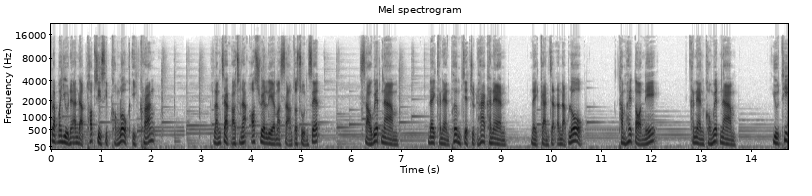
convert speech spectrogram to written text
กลับมาอยู่ในอันดับท็อป 40 ของโลกอีกครั้ง หลังจากเอาชนะออสเตรเลียมา 3 ต่อ 0 เซต สาวเวียดนามได้คะแนนเพิ่ม 7.5 คะแนน ในการจัดอันดับโลก ทำให้ตอนนี้ คะแนนของเวียดนามอยู่ที่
